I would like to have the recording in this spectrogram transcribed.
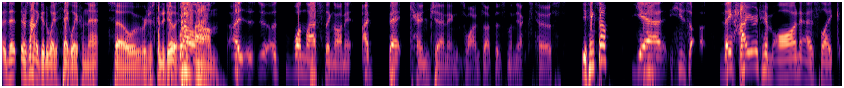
th- there's not a good way to segue from that, so we're just going to do it. Well- um. I uh, one last thing on it. I bet Ken Jennings winds up as the next host. You think so? Yeah, he's. They hired him on as like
